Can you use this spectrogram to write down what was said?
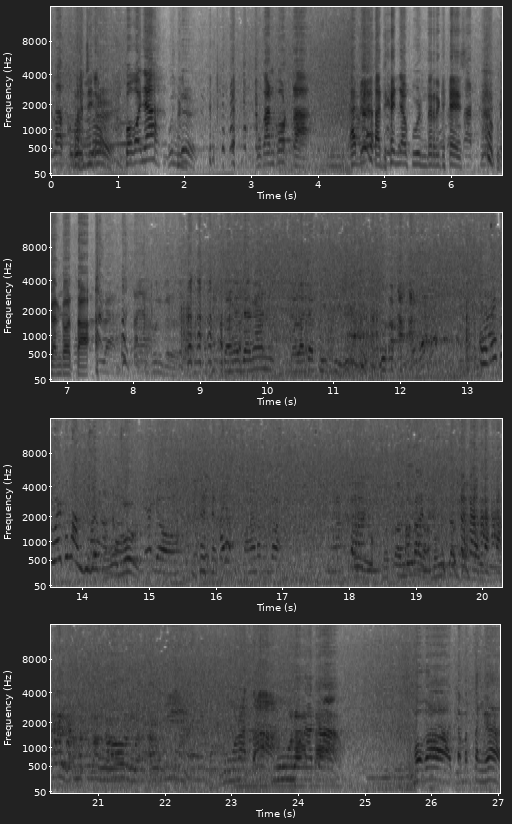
lagu. Hadiah. Pokoknya Bunder. Bukan kota. hadiahnya bunder, guys. Bukan kotak. Saya bunder. Jangan-jangan bolanya TV. Eh, kue kue aku nanti. Iya dong. Ayo, makan apa mbak? Tantura nggak mengucapkan. Monata. Monata. Semoga kita meteng ya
